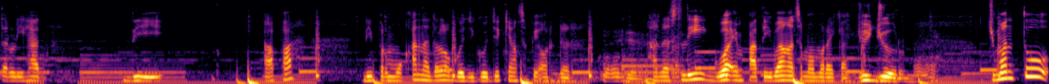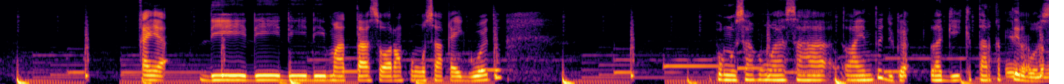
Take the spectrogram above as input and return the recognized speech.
terlihat di apa di permukaan adalah gojek-gojek yang sepi order. Iya. Honestly, gue empati banget sama mereka, jujur. Cuman tuh kayak di di di di mata seorang pengusaha kayak gue tuh pengusaha-pengusaha lain tuh juga lagi ketar-ketir, Iya, bos.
